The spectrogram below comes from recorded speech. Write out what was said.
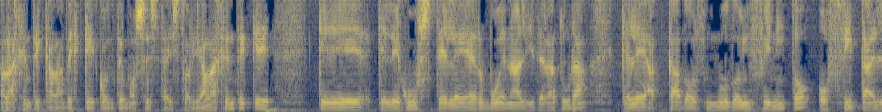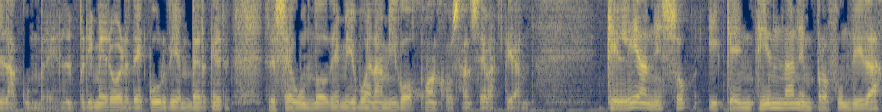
a la gente cada vez que contemos esta historia. A la gente que, que, le guste leer buena literatura, que lea K2 Nudo Infinito o Cita en la Cumbre. El primero es de Kurdienberger, el segundo de mi buen amigo Juanjo San Sebastián que lean eso y que entiendan en profundidad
